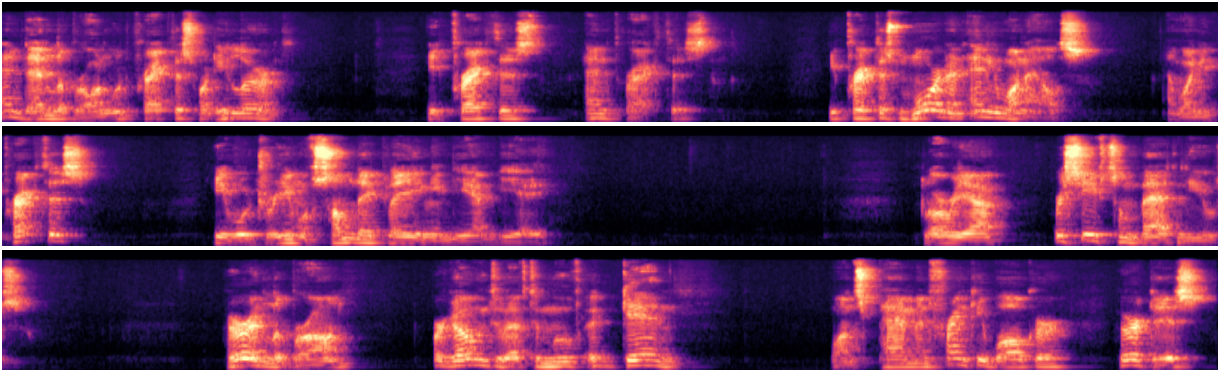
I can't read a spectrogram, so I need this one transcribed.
and then LeBron would practice what he learned. He practiced and practiced. He practiced more than anyone else, and when he practiced, he would dream of someday playing in the NBA. Gloria received some bad news. Her and LeBron were going to have to move again. Once Pam and Frankie Walker heard this,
